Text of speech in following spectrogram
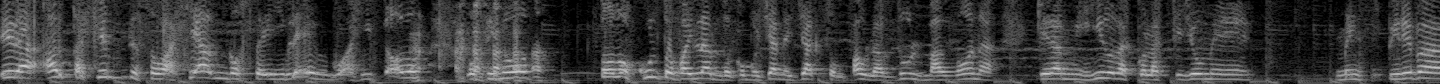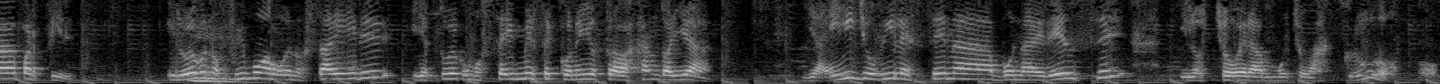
era harta gente sobajeándose y lenguas y todo, o si no, todos juntos bailando, como Janet Jackson, Paula Abdul, Madonna, que eran mis ídolas con las que yo me, me inspiré para partir. Y luego nos fuimos a Buenos Aires y estuve como seis meses con ellos trabajando allá. Y ahí yo vi la escena bonaerense y los shows eran mucho más crudos. po.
